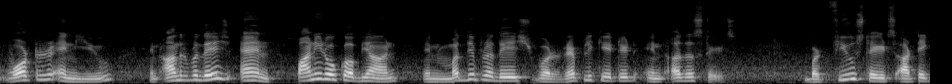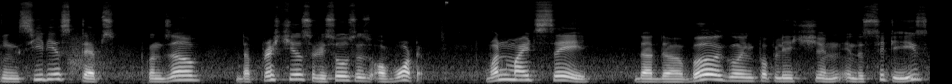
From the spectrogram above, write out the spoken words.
Water and You in Andhra Pradesh and Pani Roko Abhiyan in Madhya Pradesh were replicated in other states. But few states are taking serious steps to conserve the precious resources of water. One might say that the burgeoning population in the cities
